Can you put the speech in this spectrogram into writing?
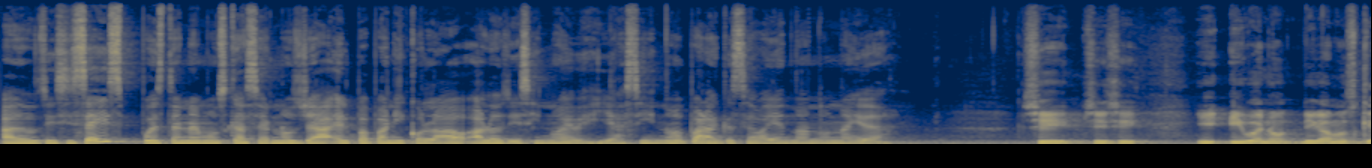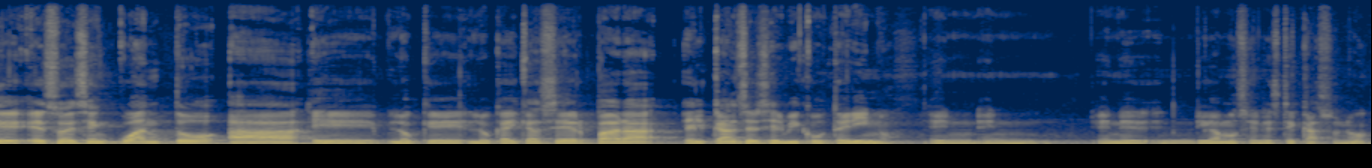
a los 16, pues tenemos que hacernos ya el Papa Nicolau a los 19 y así, ¿no? Para que se vayan dando una idea. Sí, sí, sí. Y, bueno, digamos que eso es en cuanto a eh, lo, que, lo que hay que hacer para el cáncer cervicouterino, en, digamos en este caso, ¿no?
